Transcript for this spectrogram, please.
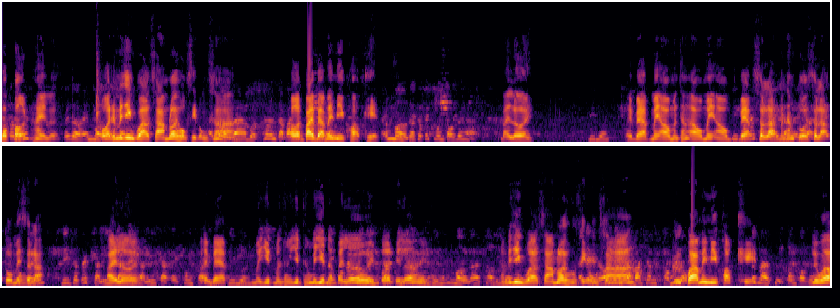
ก็เปิดให้เลย Bây giờ hãy mở เปิดให้ไม่ยิ่งกว่า 360 อง hãy ศา mở ra vượt hơn cả เปิด360ไปแบบไม่มีขอบเขต hãy mở ra theo cách không có giới hạn ไปเลย đi luôn ไปแบบไม่เอามันทั้งเอาไม่เอา Đi theo แบบ cách สละ không lấy มัน cả ทั้ง lấy ตัว cả สละตัวไม่ không สละ lấy. đi theo cách xả ly Ai cả lời. cái xả ly cả cái không ไป xả ly แบบ đi luôn ไม่ยึดมันทั้งยึดทั้งไม่ยึด Đi อะ theo ไป cách เล không ย dính เปิด cả ไป dính เล cả ย không dính, mở ra cho đi ทำได้ luôn. ยิ่งกว่า Hãy 360 để อง nó ศา lên cả 360คือ độ. ความไม่มีขอบเขต tức là sự không có giới เรียก hạn. ว่า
